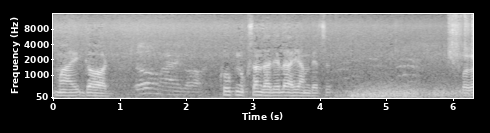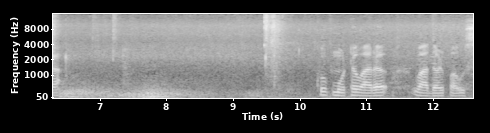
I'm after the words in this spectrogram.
माय गॉड खूप नुकसान झालेलं आहे आंब्याचं. बघा. खूप मोठं वारं वादळ पाऊस.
